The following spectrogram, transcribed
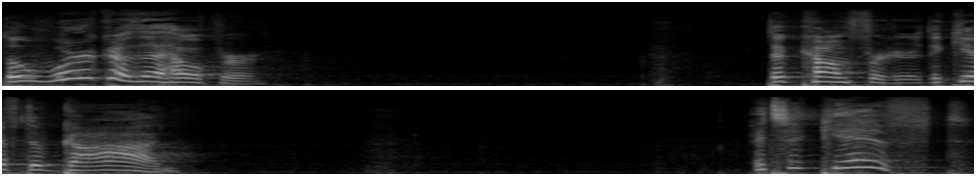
the work of the helper? The comforter, the gift of God. It's a gift.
